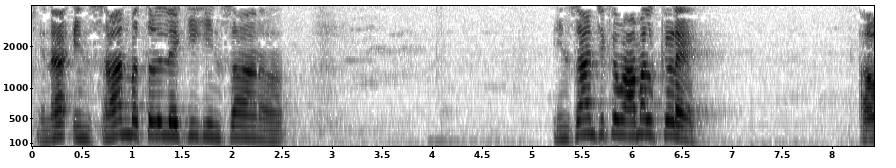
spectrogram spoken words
چې نه انسان به تړل کېږي انسان انسان چې کوم عمل کړي او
